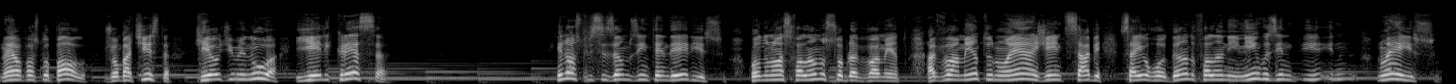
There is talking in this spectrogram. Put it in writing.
não é o apóstolo Paulo, João Batista, que eu diminua e ele cresça. E nós precisamos entender isso. Quando nós falamos sobre avivamento, avivamento não é a gente, sabe, sair rodando, falando em línguas, e, e, não é isso.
